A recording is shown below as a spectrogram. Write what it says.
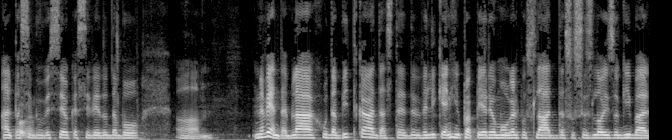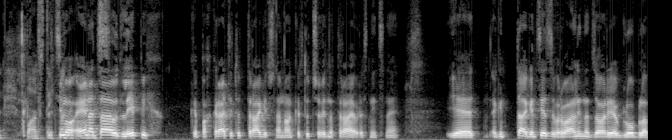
Ali pa si bil vesel, ker si vedel, da bo. Um, Ne vem, da je bila huda bitka, da ste velike enih papirjev mogli poslati, da so se zelo izogibali. Recimo, ena ta od lepih, ki pa hkrati tudi tragična, no, ker tudi še vedno traja v resnici, ne, je ta agencija za varovalni nadzor je oglobila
